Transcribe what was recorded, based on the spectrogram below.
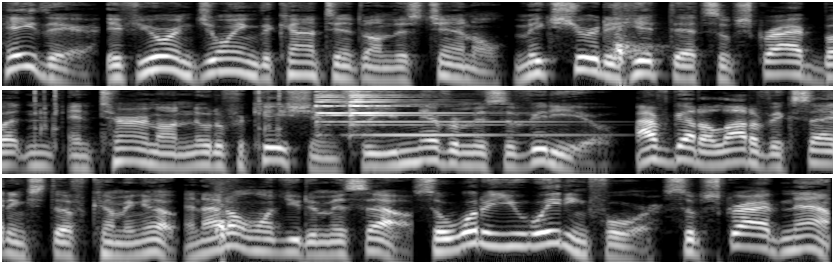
Hey there, if you're enjoying the content on this channel, make sure to hit that subscribe button and turn on notifications so you never miss a video. I've got a lot of exciting stuff coming up and I don't want you to miss out. So what are you waiting for? Subscribe now.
